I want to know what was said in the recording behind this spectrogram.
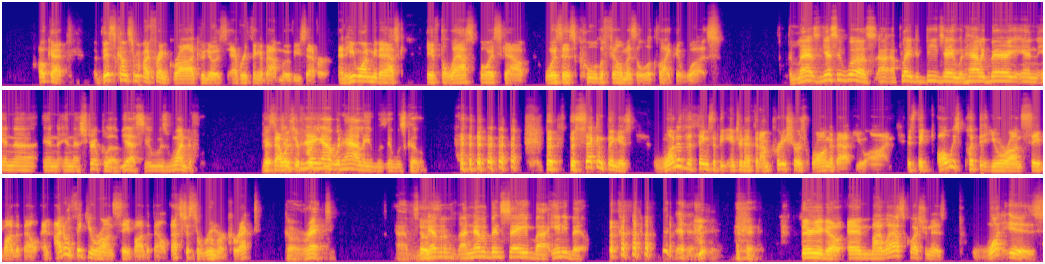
Okay. This comes from my friend Grog, who knows everything about movies ever. And he wanted me to ask if The Last Boy Scout was as cool to film as it looked like it was. The last, yes, it was. I, I played the DJ with Halle Berry in in uh, in in a strip club. Yes, it was wonderful. Yes, that was your first hang out with Halle. It was it was cool. the the second thing is one of the things that the internet that I'm pretty sure is wrong about you on is they always put that you were on Saved by the Bell. And I don't think you were on Saved by the Bell. That's just a rumor, correct? Correct. I've so never I've never been saved by any bell. there you go. And my last question is What is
